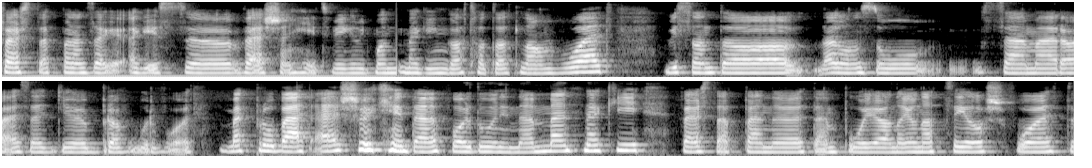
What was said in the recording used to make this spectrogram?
Verstappen az egész verseny hétvégén úgymond megingathatatlan volt viszont a Alonso számára ez egy bravúr volt. Megpróbált elsőként elfordulni, nem ment neki, Verstappen tempója nagyon acélos volt,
